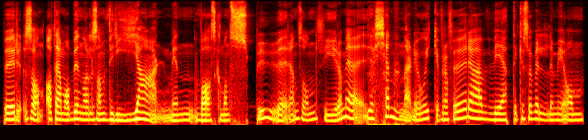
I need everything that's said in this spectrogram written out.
spillselskaper. Sånn at jeg må begynne å liksom vri hjernen min. Hva skal man spørre en sånn fyr om? Jeg, jeg kjenner den jo ikke fra før. Jeg vet ikke så veldig mye om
